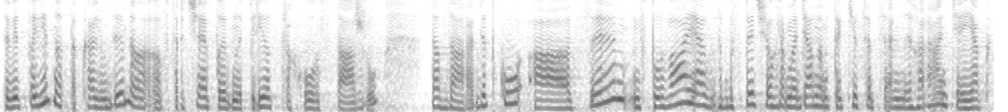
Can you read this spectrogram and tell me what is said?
то відповідно така людина втрачає певний період страхового стажу та заробітку. А це впливає, забезпечує громадянам такі соціальні гарантії, як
